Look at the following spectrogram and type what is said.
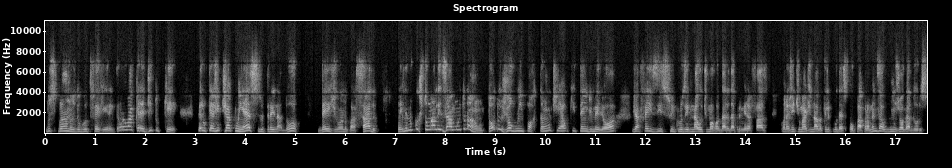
dos planos do Guto Ferreira. Então eu acredito que, pelo que a gente já conhece do treinador desde o ano passado, ele não costuma alisar muito, não. Todo jogo importante é o que tem de melhor. Já fez isso, inclusive, na última rodada da primeira fase quando a gente imaginava que ele pudesse poupar pelo menos alguns jogadores,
